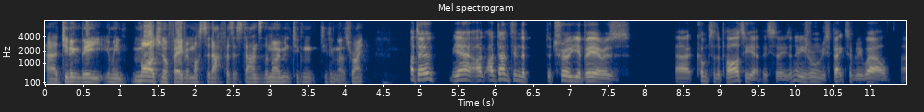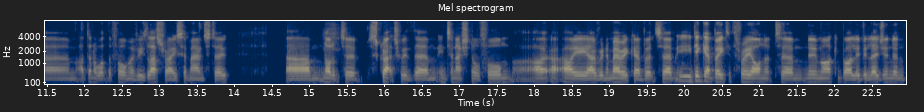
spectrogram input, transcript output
Uh, do you think the, I mean, marginal favourite Mostahdaf as it stands at the moment? Do you think, do you think that's right? I do. Yeah, I, I don't think the, the true Yibir has uh, come to the party yet this season. He's run respectably well. Um, I don't know what the form of his last race amounts to. Um, not up to scratch with um, international form, i.e., over in America, but um, he did get beat at three on at um, Newmarket by Living Legend, and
